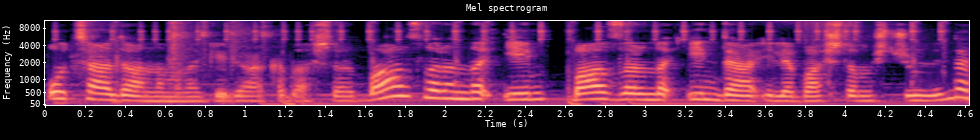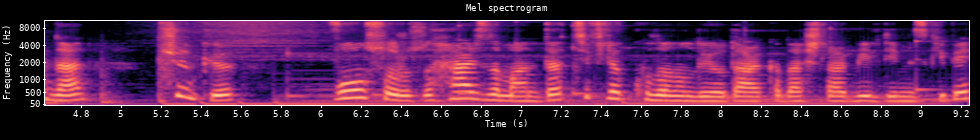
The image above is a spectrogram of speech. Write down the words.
otelde anlamına geliyor arkadaşlar. Bazılarında im, bazılarında in der ile başlamış cümle. Neden? Çünkü Vol sorusu her zaman datifle kullanılıyordu arkadaşlar bildiğimiz gibi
